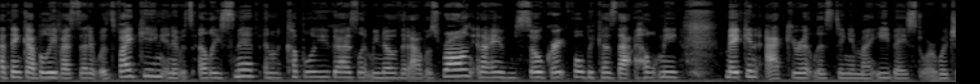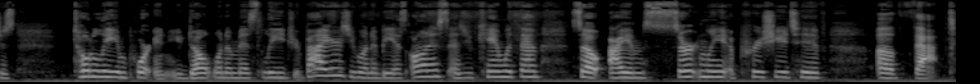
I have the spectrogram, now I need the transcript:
I think I believe I said it was Viking and it was L.E. Smith and a couple of you guys let me know that I was wrong and I am so grateful because that helped me make an accurate listing in my eBay store, which is totally important. You don't want to mislead your buyers. You want to be as honest as you can with them. So I am certainly appreciative of that.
